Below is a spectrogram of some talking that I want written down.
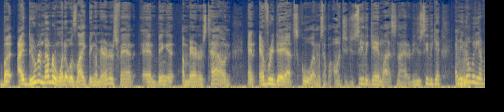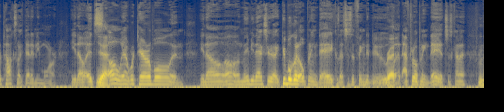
But I do remember what it was like being a Mariners fan and being a- a Mariners town. And every day at school, everyone's talking about, "Oh, did you see the game last night? Or did you see the game?" I mean, nobody ever talks like that anymore. You know, it's Mm-hmm. Yeah. oh yeah, we're terrible, and you know, oh maybe next year. Like people go to opening day because that's just a thing to do. Right. But after opening day, it's just kind of oh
